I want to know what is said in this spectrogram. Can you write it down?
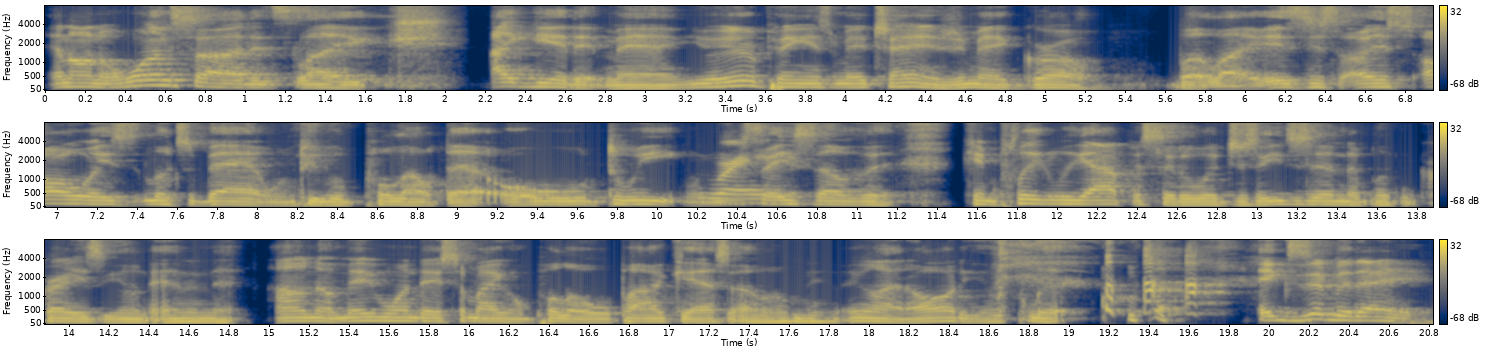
And on the one side, it's like, I get it, man. Your, your opinions may change, you may grow. But like it's just it's always looks bad when people pull out that old tweet when right. you say something completely opposite of what you say. You just end up looking crazy on the internet. I don't know. Maybe one day somebody gonna pull an old podcast out on me. They gonna have an audio clip. Exhibit A.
